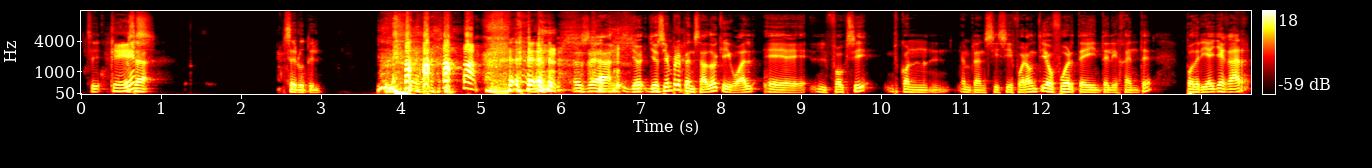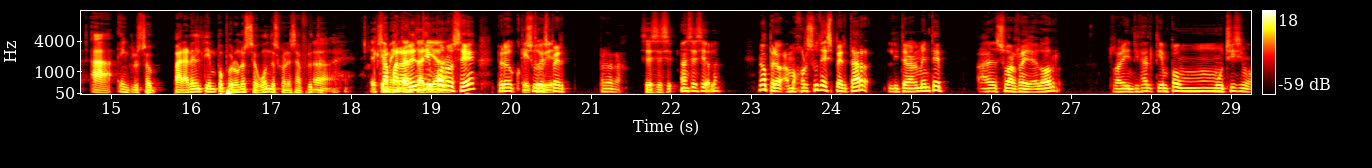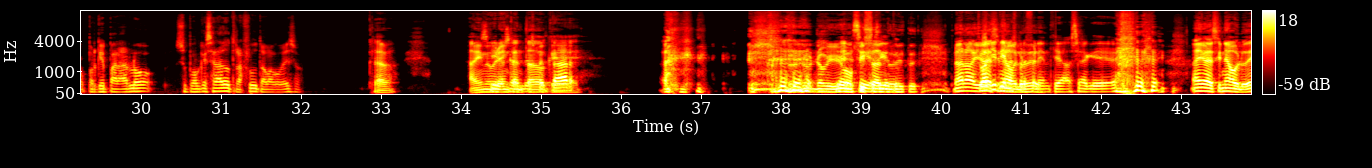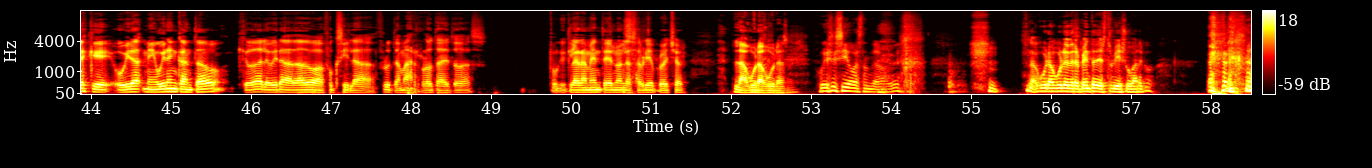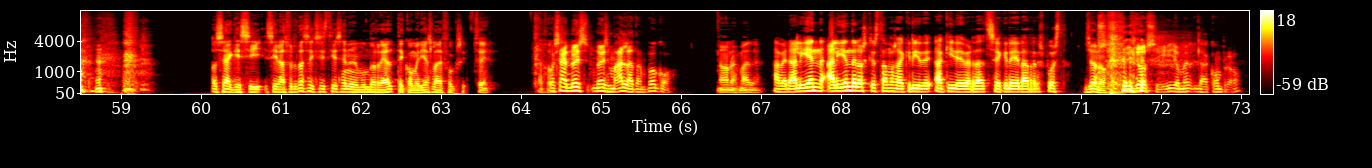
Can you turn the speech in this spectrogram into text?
sí. ¿Qué O es? sea, Ser útil. O sea, yo, yo siempre he pensado que igual eh, el Foxy, con, en plan, si, si fuera un tío fuerte e inteligente, podría llegar a incluso parar el tiempo por unos segundos con esa fruta. Ah, es o sea, me parar el tiempo no sé, pero que su despertar. Perdona. Sí, sí, sí. No sé si habla. No, pero a lo mejor su despertar, literalmente, a su alrededor, ralentiza el tiempo muchísimo. Porque pararlo, supongo que será de otra fruta o algo de eso. Claro. A mí me Sí, hubiera o sea, el encantado despertar- que. no, no- no vivimos Sigue, sigue pisando. ¿viste? No, no, iba a aquí decir una tienes boludez. preferencia, o sea que. No, iba a decir una boludez que hubiera, me hubiera encantado que Oda le hubiera dado a Foxy la fruta más rota de todas. Porque claramente él no la sabría aprovechar. La gura guras. Hubiese sido bastante. ¿eh? La Gura Gura de repente destruye su barco. O sea que si, si las frutas existiesen en el mundo real, te comerías la de Foxy. Sí. O sea, no es, no es mala tampoco. no, no es mala. A ver, ¿alguien, alguien de los que estamos aquí de, aquí de verdad se cree la respuesta. Yo no. Yo sí, yo me la compro.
